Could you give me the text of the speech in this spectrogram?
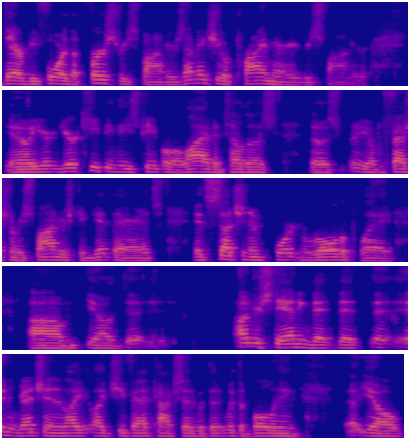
there before the first responders. That makes you a primary responder. You know you're you're keeping these people alive until those those you know professional responders can get there. And it's it's such an important role to play. Um you know understanding that that uh, intervention, like like Chief Adcox said with the with the bullying, uh, you know,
